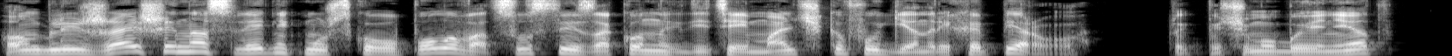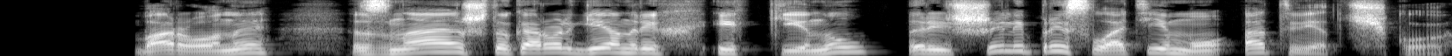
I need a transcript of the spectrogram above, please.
Он ближайший наследник мужского пола в отсутствии законных детей-мальчиков у Генриха I. Так почему бы и нет? Бароны, зная, что король Генрих их кинул, решили прислать ему ответчику.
